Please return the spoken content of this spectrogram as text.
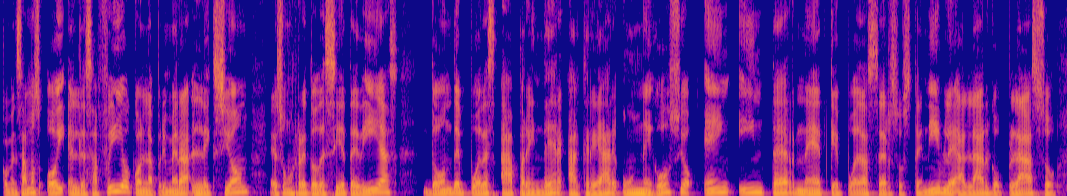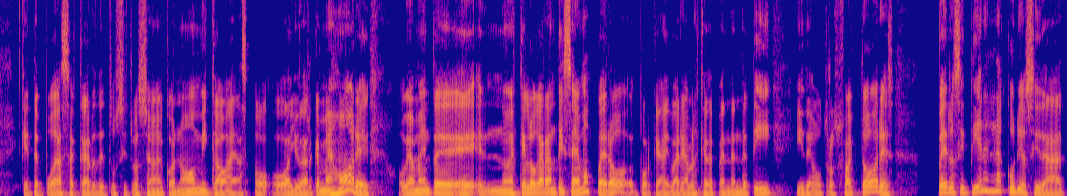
Comenzamos hoy el desafío con la primera lección. Es un reto de siete días donde puedes aprender a crear un negocio en Internet que pueda ser sostenible a largo plazo, que te pueda sacar de tu situación económica o, ayudar que mejore. Obviamente eh, eh, no es que lo garanticemos, pero porque hay variables que dependen de ti y de otros factores. Pero si tienes la curiosidad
